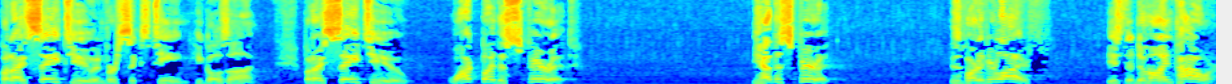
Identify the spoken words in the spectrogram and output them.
But I say to you in verse 16, he goes on, but I say to you, walk by the Spirit. You have the Spirit. He's a part of your life. He's the divine power.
